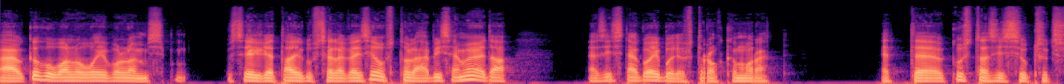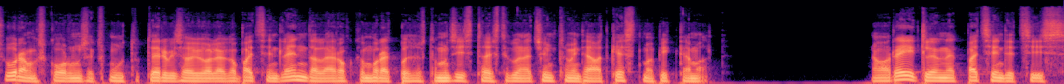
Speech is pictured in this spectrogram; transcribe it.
päev kõhuvalu võib-olla, mis selgelt haigus sellega ei seostu, läheb ise mööda ja siis nagu ei põhjusta rohkem muret. Et äh, kus ta siis niisuguseks suuremaks koormuseks muutub tervishoiule ja ka patsiendile endale rohkem muret põhjustama, siis tõesti, kui need sümptomid jäävad kestma pikemalt. no reeglina need patsiendid siis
